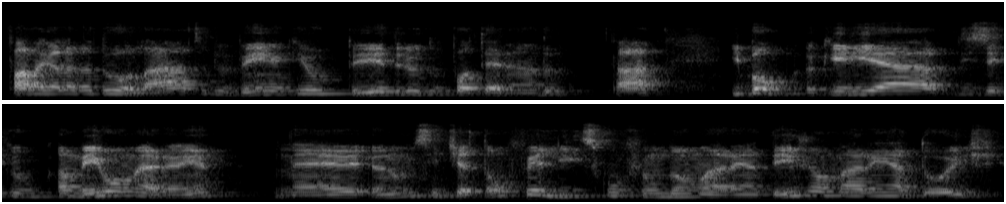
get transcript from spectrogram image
Fala galera do Olá, tudo bem? Aqui é o Pedro do Poterando, tá? E bom, eu queria dizer que eu amei o Homem-Aranha, né? Eu não me sentia tão feliz com o filme do Homem-Aranha desde o Homem-Aranha 2.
